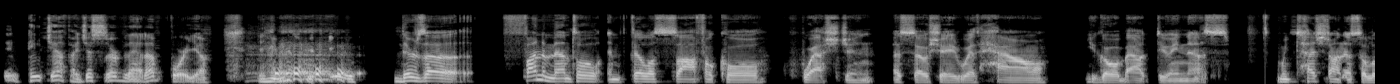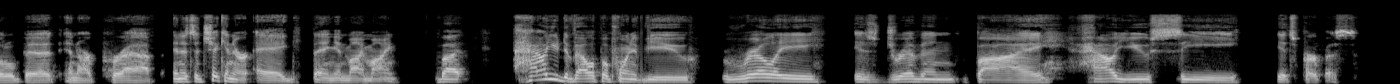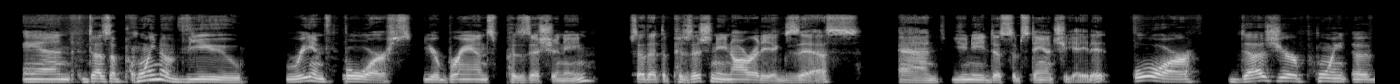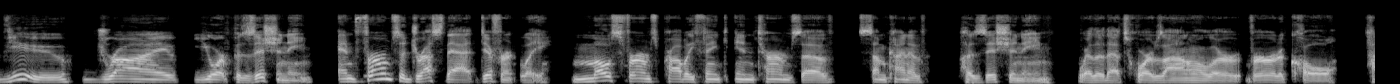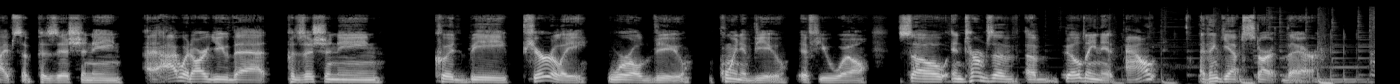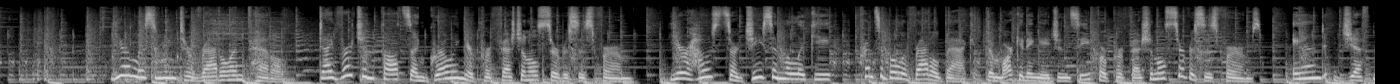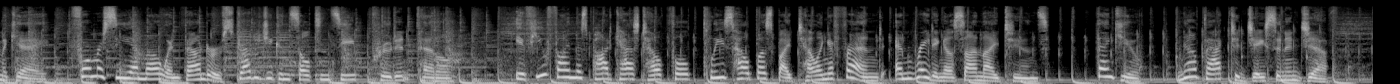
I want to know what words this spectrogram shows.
hey, Jeff, I just served that up for you. There's a fundamental and philosophical question associated with how you go about doing this. We touched on this a little bit in our prep, and it's a chicken or egg thing in my mind. But how you develop a point of view really is driven by how you see its purpose. And does a point of view reinforce your brand's positioning so that the positioning already exists and you need to substantiate it? Or does your point of view drive your positioning? And firms address that differently. Most firms probably think in terms of some kind of positioning, whether that's horizontal or vertical types of positioning. I would argue that positioning could be purely worldview, point of view, if you will. So in terms of, of building it out, I think you have to start there. You're listening to Rattle and Pedal, divergent thoughts on growing your professional services firm. Your hosts are Jason Mlicki, principal of Rattleback, the marketing agency for professional services firms, and Jeff McKay, former CMO and founder of strategy consultancy Prudent Pedal. If you find this podcast helpful, please help us by telling a friend and rating us on iTunes. Thank you. Now back to Jason and Jeff.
